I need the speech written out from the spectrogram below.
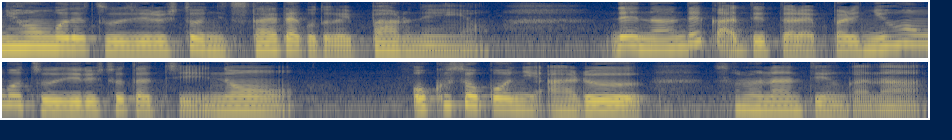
日本語で通じる人に伝えたいことがいっぱいあるねんよ。で、なんでかって言ったら、やっぱり日本語通じる人たちの奥底にある、そのなんていうかな、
